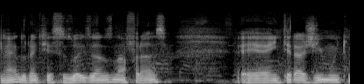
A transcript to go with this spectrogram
né, durante esses dois anos na França. É, interagir muito,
